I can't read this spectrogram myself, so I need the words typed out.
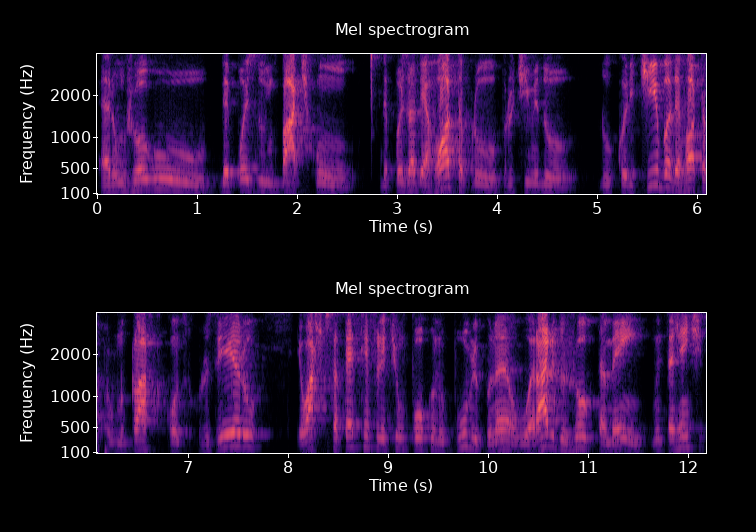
Era um jogo depois do empate com. Depois da derrota para o time do, do Coritiba, derrota pro, no clássico contra o Cruzeiro. Eu acho que isso até se refletiu um pouco no público, né? O horário do jogo também, muita gente.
